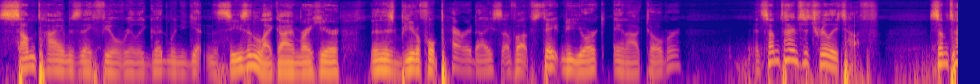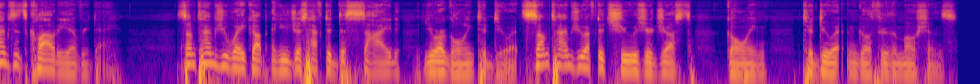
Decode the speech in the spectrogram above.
Sometimes they feel really good when you get in the season, like I'm right here in this beautiful paradise of upstate New York in October. And sometimes it's really tough. Sometimes it's cloudy every day. Sometimes you wake up and you just have to decide you are going to do it. Sometimes you have to choose you're just going to do it and go through the motions.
